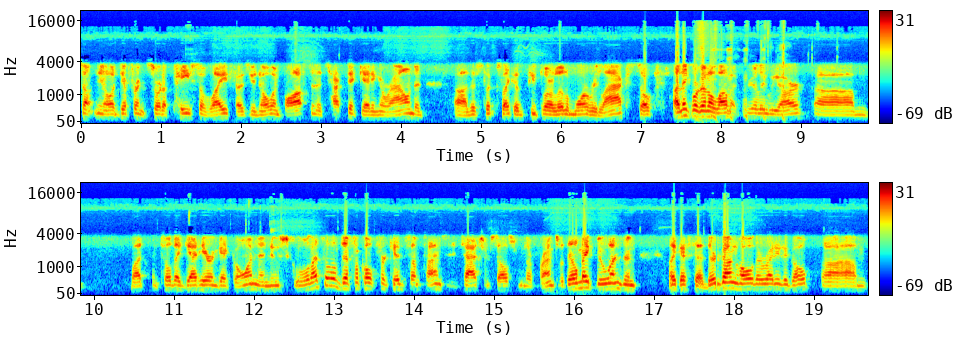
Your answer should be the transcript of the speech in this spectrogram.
something, you know, a different sort of pace of life. As you know, in Boston, it's hectic getting around and uh, this looks like people are a little more relaxed. So I think we're going to love it. Really, we are. Um, but until they get here and get going in a new school, that's a little difficult for kids sometimes to detach themselves from their friends. But they'll make new ones, and like I said, they're gung ho. They're ready to go. Um,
